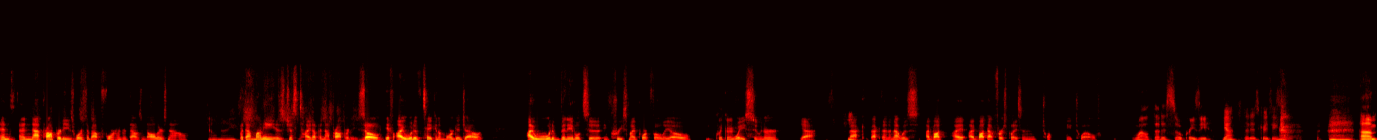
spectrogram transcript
and and that property is worth about four hundred thousand dollars now. Oh, nice. But that money is just tied up in that property. So Right. if I would have taken a mortgage out, I would have been able to increase my portfolio Quicker. way sooner. Yeah, Hmm. back back then, and that was I bought I I bought that first place in 2012. Wow. That is so crazy. Yeah, that is crazy. um,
